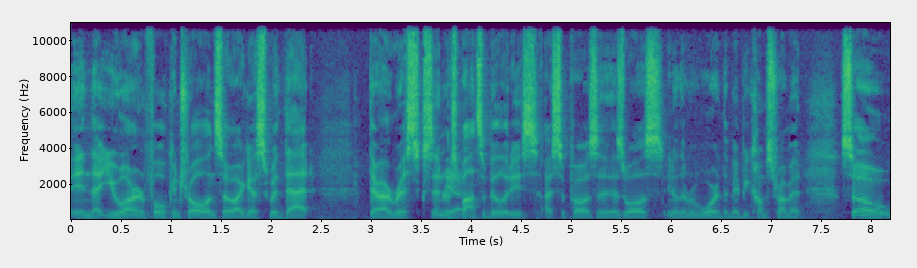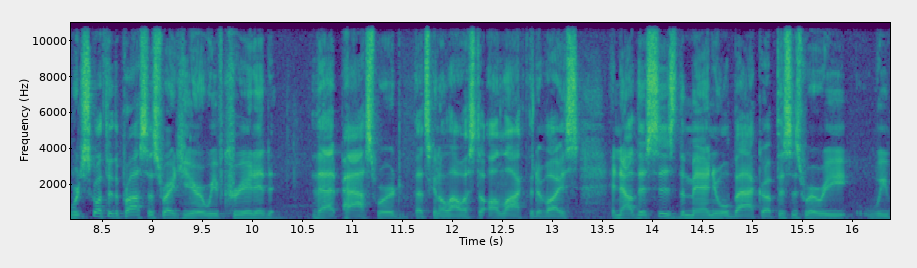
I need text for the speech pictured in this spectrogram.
in that you are in full control, and so I guess with that, there are risks and Yeah. responsibilities, I suppose, as well as you know the reward that maybe comes from it. So we're just going through the process right here. We've created that password that's going to allow us to unlock the device, and now this is the manual backup. This is where we we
